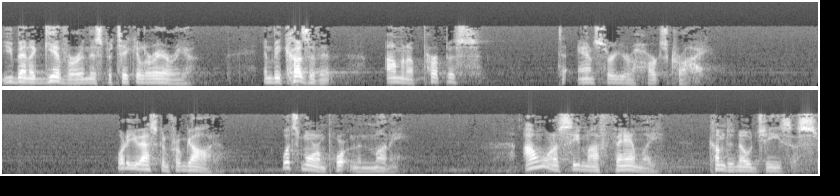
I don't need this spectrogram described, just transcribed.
You've been a giver in this particular area. And because of it, I'm going to purpose to answer your heart's cry. What are you asking from God? What's more important than money? I want to see my family come to know Jesus.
